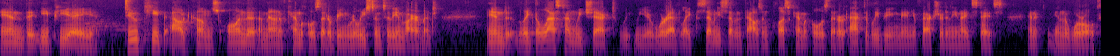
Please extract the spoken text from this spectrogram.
and the EPA do keep outcomes on the amount of chemicals that are being released into the environment. And like the last time we checked, we, we are at like 77,000 plus chemicals that are actively being manufactured in the United States and in the world.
